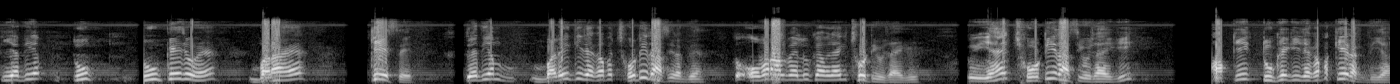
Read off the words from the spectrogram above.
कि यदि अब टू टू के जो है, बड़ा है के से। यदि हम बड़े की जगह पर छोटी राशि रख दें तो ओवरऑल वैल्यू क्या हो जाएगी? छोटी हो जाएगी। तो यह छोटी राशि हो जाएगी, आपकी टू के की जगह पर के रख दिया।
